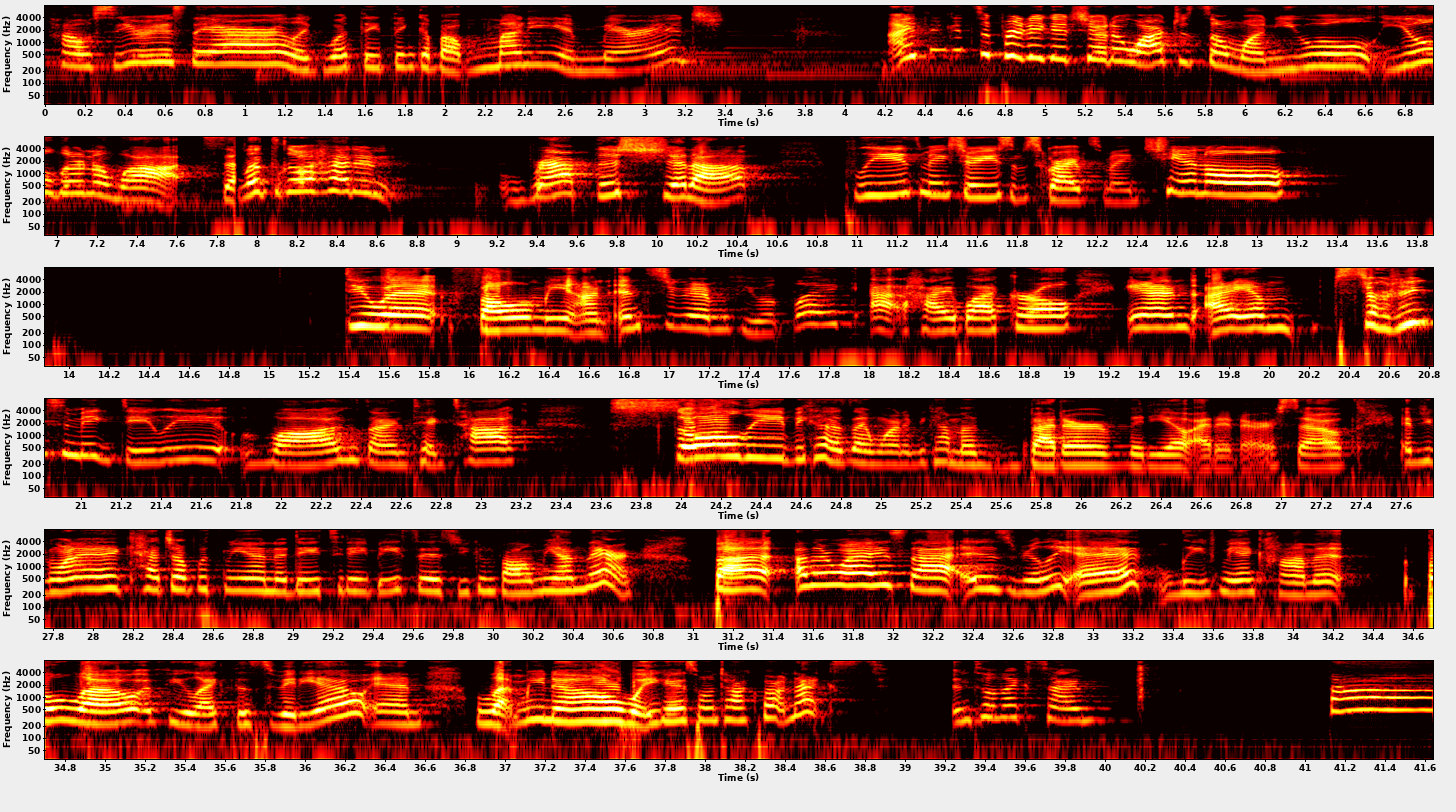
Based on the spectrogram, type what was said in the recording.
how serious they are, like what they think about money and marriage, I think it's a pretty good show to watch with someone. You will you'll learn a lot. So let's go ahead and wrap this shit up. Please make sure you subscribe to my channel. Do it. Follow me on Instagram if you would like at Hi Black Girl. And I am starting to make daily vlogs on TikTok solely because I want to become a better video editor. So if you want to catch up with me on a day to day basis, you can follow me on there. But otherwise, that is really it. Leave me a comment below if you like this video and let me know what you guys want to talk about next. Until next time. Bye.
